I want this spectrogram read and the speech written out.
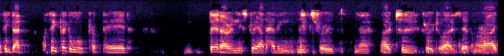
I think that I think people were prepared better in this drought, having lived through you know 02 through to 07 or 8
